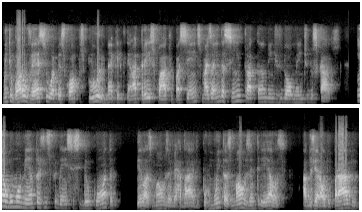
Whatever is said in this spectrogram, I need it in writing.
Muito embora houvesse o habeas corpus plúrio, né, aquele que tem lá três, quatro pacientes, mas ainda assim tratando individualmente dos casos. Em algum momento a jurisprudência se deu conta, pelas mãos, é verdade, por muitas mãos, entre elas a do Geraldo Prado,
